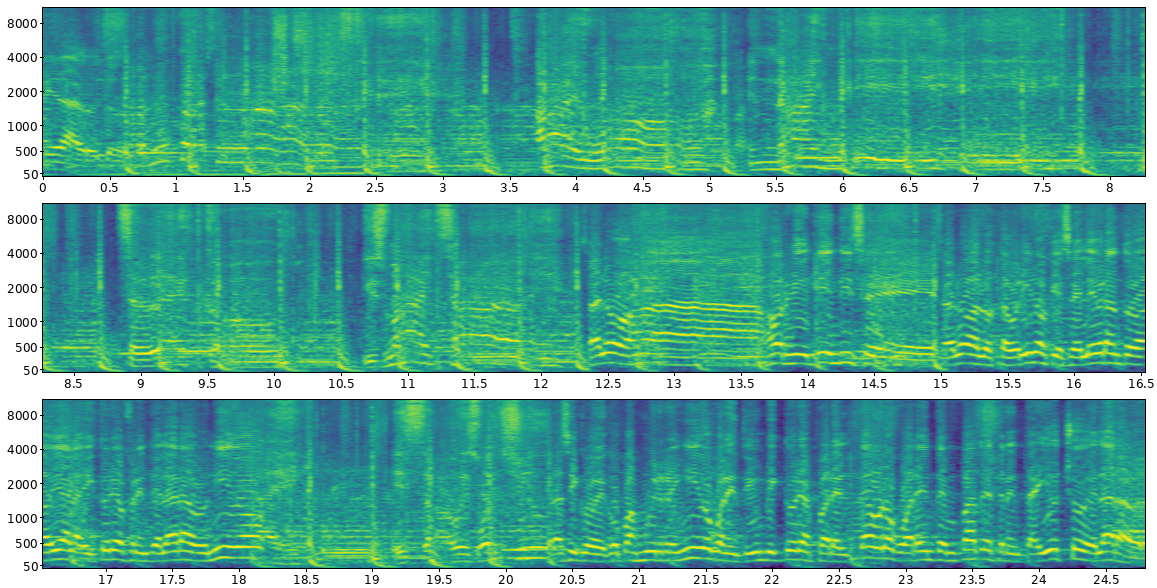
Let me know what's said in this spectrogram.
Cuidado todo. Saludos a Jorge Itín, dice, saludos a los taurinos que celebran todavía la victoria frente al Árabe Unido. Clásico de copas muy reñido, 41 victorias para el Tauro, 40 empates, 38 del Árabe.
